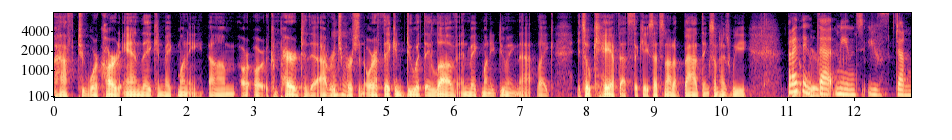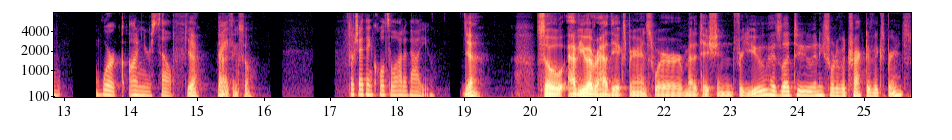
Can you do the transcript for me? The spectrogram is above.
have to work hard and they can make money, um, or, or compared to the average Mm-hmm. person, or if they can do what they love and make money doing that. Like it's okay if that's the case. That's not a bad thing. Sometimes we, But I know, think that means you've done work on yourself, yeah, yeah, I think so. which I think holds a lot of value. Yeah. So, have you ever had the experience where meditation for you has led to any sort of attractive experience?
